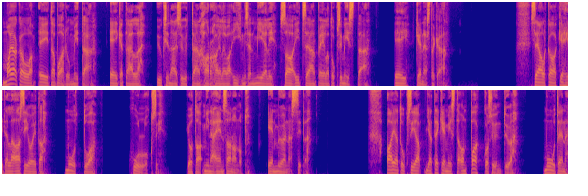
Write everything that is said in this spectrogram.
Majakalla ei tapahdu mitään, eikä tällä yksinäisyyttään harhaileva ihmisen mieli saa itseään peilatuksi mistään. Ei kenestäkään. Se alkaa kehitellä asioita, muuttua hulluksi, jota minä en sanonut, en myönnä sitä. Ajatuksia ja tekemistä on pakko syntyä, muuten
